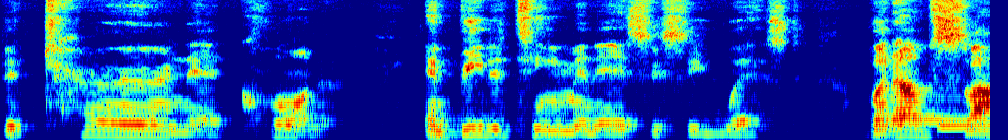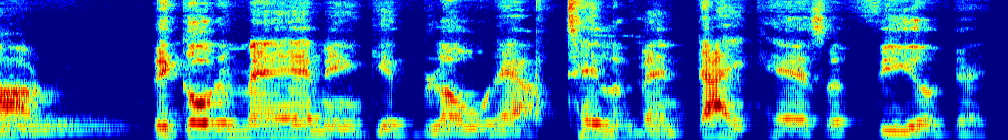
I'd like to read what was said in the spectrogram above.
to turn that corner and be the team in the SEC West? But I'm sorry, they go to Miami and get blowed out. Tyler mm-hmm. Van Dyke has a field day.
